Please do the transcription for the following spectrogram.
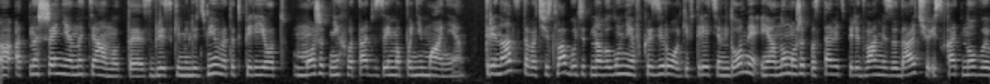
а, отношения натянутые с близкими людьми в этот период, может не хватать взаимопонимания. 13 числа будет новолуние в Козероге, в третьем доме, и оно может поставить перед вами задачу искать новые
